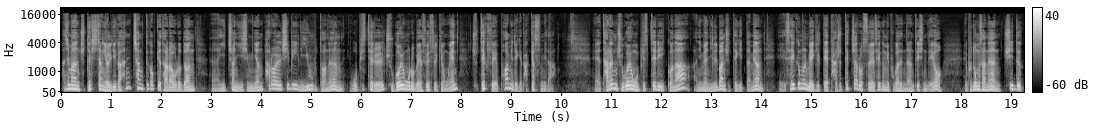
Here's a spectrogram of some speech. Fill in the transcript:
하지만 주택시장 열기가 한창 뜨겁게 달아오르던 2020년 8월 10일 이후부터는 오피스텔을 주거용으로 매수했을 경우엔 주택수에 포함이 되게 바뀌었습니다. 다른 주거용 오피스텔이 있거나 아니면 일반 주택이 있다면 세금을 매길 때 다주택자로서의 세금이 부과된다는 뜻인데요. 부동산은 취득,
